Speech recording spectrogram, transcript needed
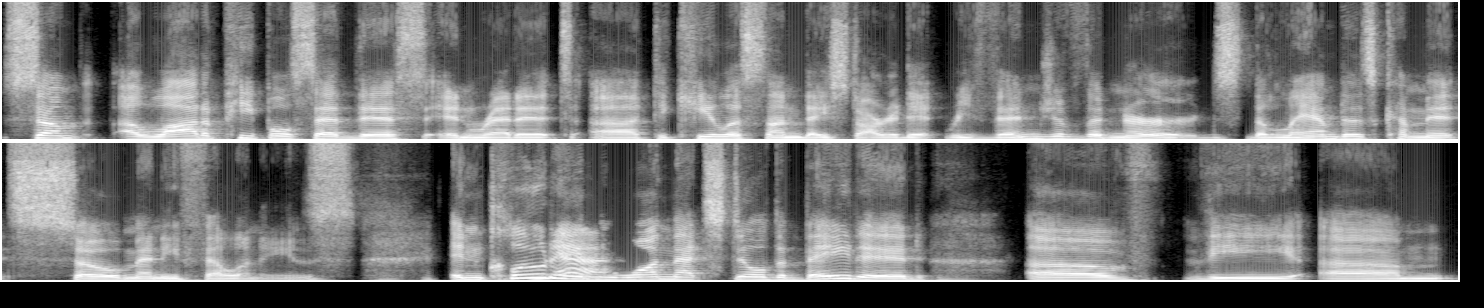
some a lot of people said this in Reddit. Uh, Tequila Sunday started it. Revenge of the Nerds. The Lambdas commit so many felonies, including Yeah. one that's still debated of the um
